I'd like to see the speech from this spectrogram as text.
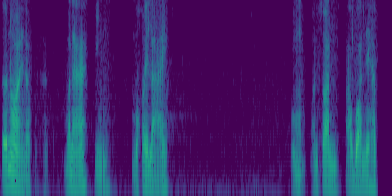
ตัวหน่อยดอกครับบ่หนาปิงบ่ค่อยหลาย ผมอันซ่อนปลาบอลนี่ครับ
